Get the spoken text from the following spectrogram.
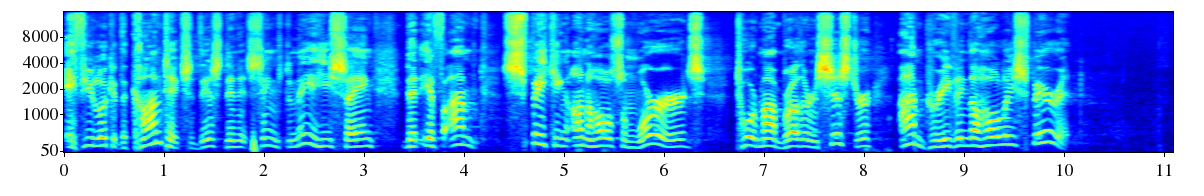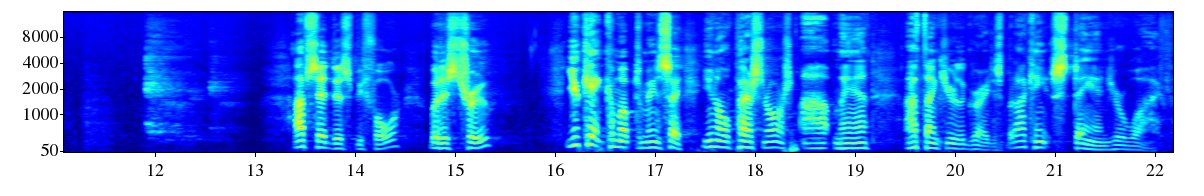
If you look at the context of this, then it seems to me he's saying that if I'm speaking unwholesome words toward my brother and sister, I'm grieving the Holy Spirit. I've said this before, but it's true. You can't come up to me and say, you know, Pastor Norris, ah, man, I think you're the greatest, but I can't stand your wife.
